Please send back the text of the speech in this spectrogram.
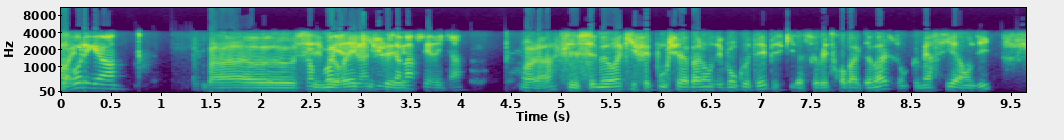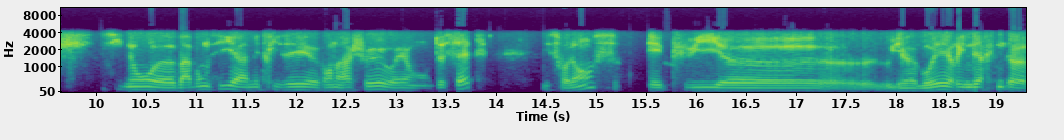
Bravo les gars. Bah, euh, c'est Murray qui fait. Ça marche, Eric. Hein. Voilà, c'est Murray qui fait pencher la balance du bon côté, puisqu'il a sauvé trois balles de match, donc merci à Andy. Sinon, euh, bah, Bonzi a maîtrisé Van Racheux ouais, en 2-7. Il se relance. Et puis, euh, il y a, Rinder, euh,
